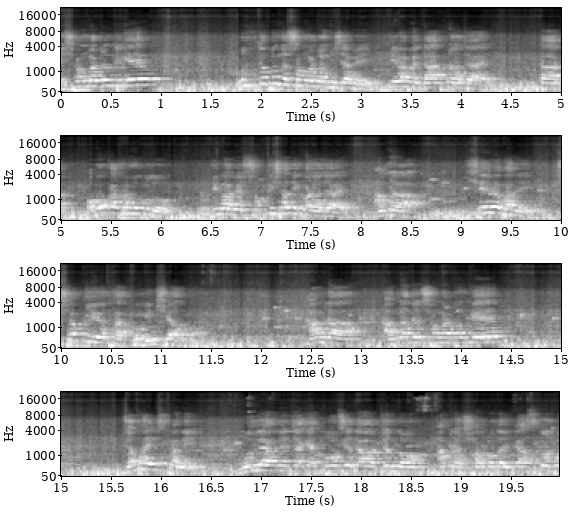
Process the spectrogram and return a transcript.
এই সংগঠনটিকে গুরুত্বপূর্ণ সংগঠন হিসাবে কীভাবে দাঁড় করা যায় তার অবকাঠামোগুলো কীভাবে শক্তিশালী করা যায় আমরা সে ব্যাপারে সক্রিয় থাকব, ইনশাআল্লাহ। আমরা আপনাদের সংগঠনকে যথাস্থানে মূল্যায়নের জায়গায় পৌঁছে দেওয়ার জন্য আমরা সর্বদাই কাজ করব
